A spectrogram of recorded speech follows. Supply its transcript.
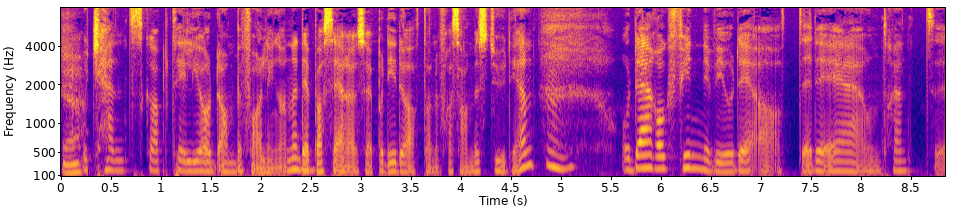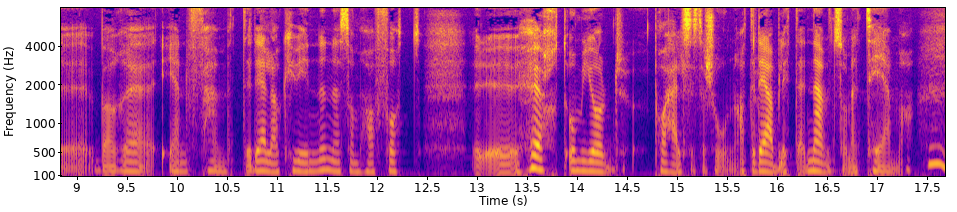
ja. og kjennskap til jod-anbefalingene. Det baserer seg på de dataene fra samme studien. Mm. Og der òg finner vi jo det at det er omtrent uh, bare en femtedel av kvinnene som har fått uh, hørt om jod på helsestasjonen. At det har blitt nevnt som et tema. Mm.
